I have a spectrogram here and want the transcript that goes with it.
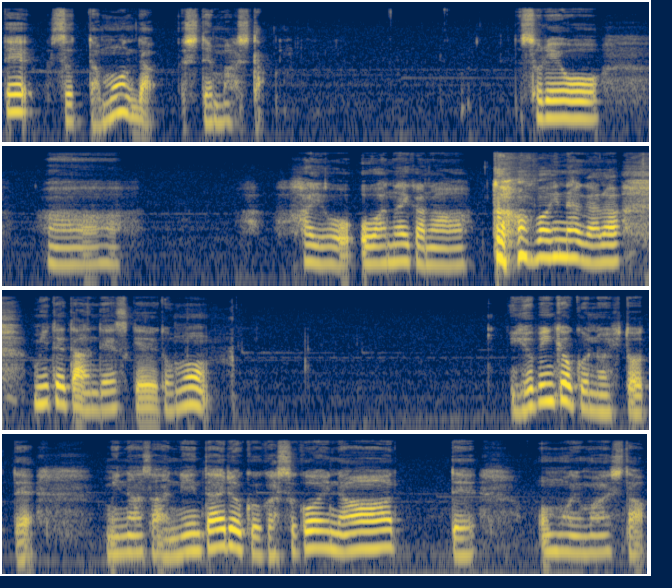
で吸ったもんだしてました。それをあはよ追わないかなと思いながら見てたんですけれども郵便局の人って皆さん忍耐力がすごいなって思いました。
